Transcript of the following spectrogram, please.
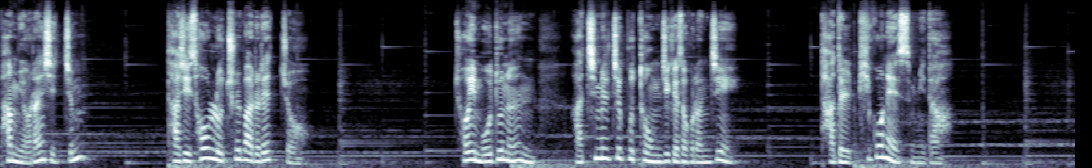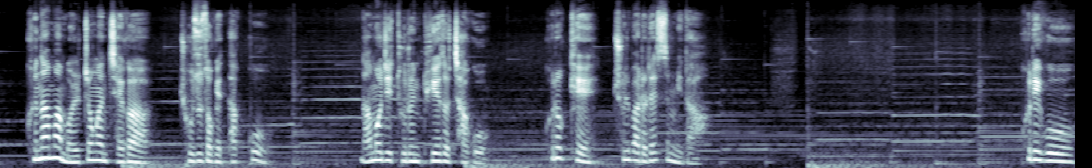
밤 11시쯤 다시 서울로 출발을 했죠. 저희 모두는 아침 일찍부터 움직여서 그런지 다들 피곤해 했습니다. 그나마 멀쩡한 제가 조수석에 탔고 나머지 둘은 뒤에서 자고 그렇게 출발을 했습니다. 그리고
